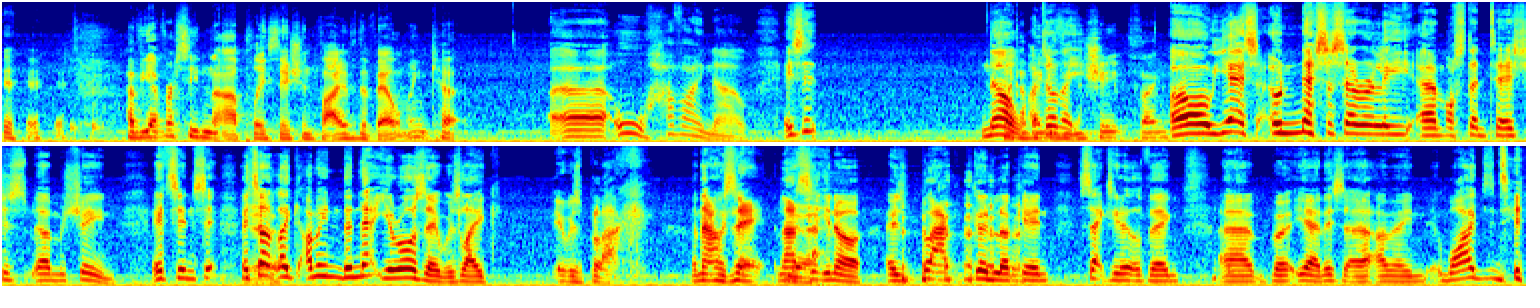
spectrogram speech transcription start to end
have you ever seen a PlayStation Five development kit? Uh, oh, have I now? Is it no, like I don't think. V-shaped thing. Oh yes, unnecessarily um, ostentatious uh, machine. It's insane. It's yeah. not like I mean, the Net Yaroze was like it was black, and that was it. And that's yeah. it, you know, it was black, good looking, sexy little thing. Uh, but yeah, this. Uh, I mean, why did it,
